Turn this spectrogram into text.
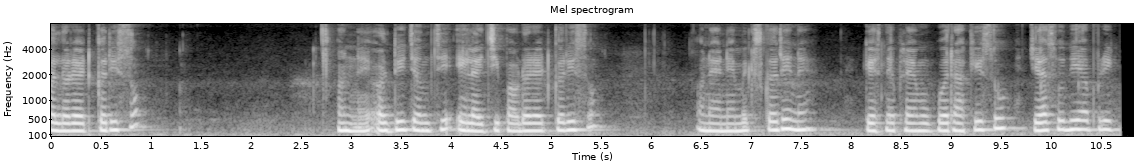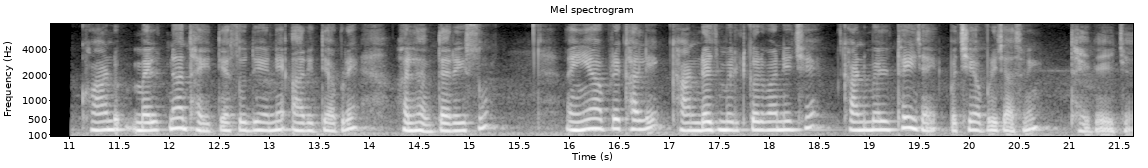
કલર એડ કરીશું. અને અડધી ચમચી ઇલાયચી પાવડર એડ કરીશું અને એને મિક્સ કરીને ગેસની ફ્લેમ ઉપર રાખીશું. જ્યાં સુધી આપણી ખાંડ મેલ્ટ ના થાય, ત્યાં સુધી એને આ રીતે આપણે હલાવતા રહીશું. અહીંયા આપણે ખાલી ખાંડ જ મેલ્ટ કરવાની છે. ખાંડ મેલ્ટ થઈ જાય, પછી આપણી ચાસણી થઈ ગઈ છે.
